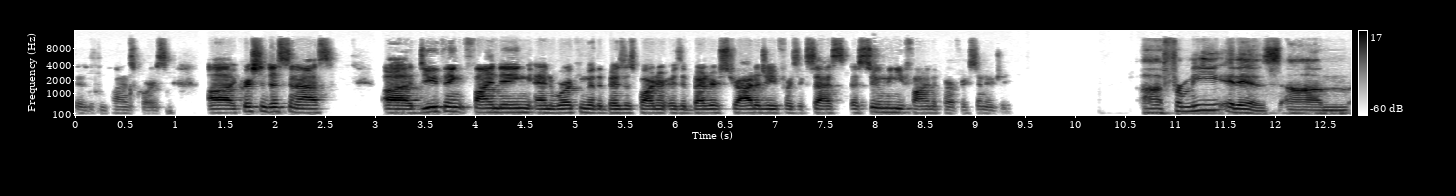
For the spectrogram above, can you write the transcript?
the compliance course. Uh, Christian Diston asks, uh, do you think finding and working with a business partner is a better strategy for success, assuming you find the perfect synergy? Uh, for me, it is. Um,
